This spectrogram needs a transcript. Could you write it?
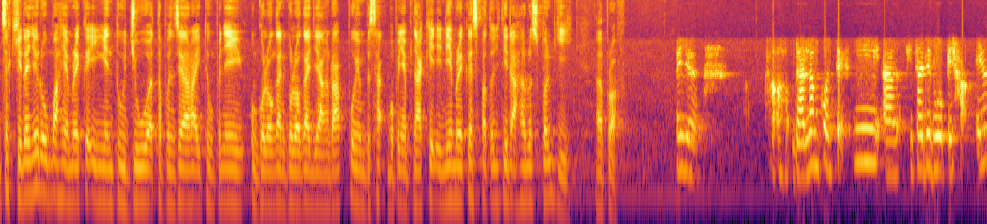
sekiranya rumah yang mereka ingin tuju ataupun ziarah itu mempunyai golongan-golongan yang rapuh yang mempunyai penyakit ini mereka sepatutnya tidak harus pergi uh, Prof? Ya dalam konteks ni uh, kita ada dua pihak ya.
